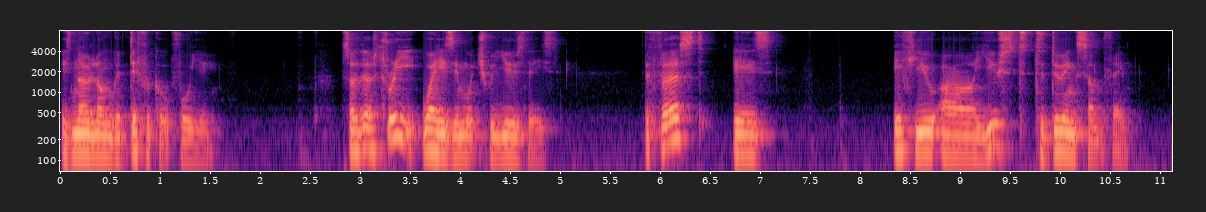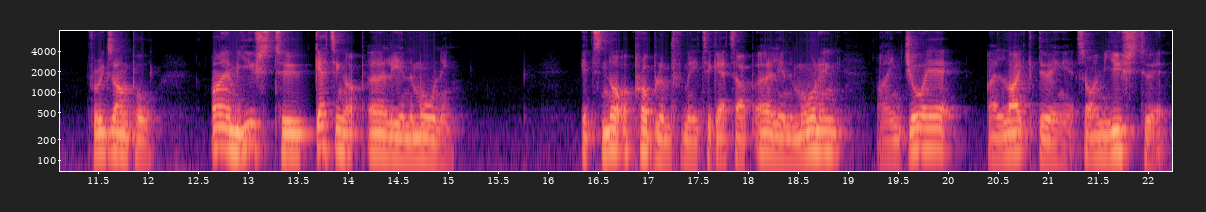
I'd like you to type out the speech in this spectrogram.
is no longer difficult for you. So there are three ways in which we use these. The first is if you are used to doing something. For example, I am used to getting up early in the morning. It's not a problem for me to get up early in the morning. I enjoy it. I like doing it. So I'm used to it.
